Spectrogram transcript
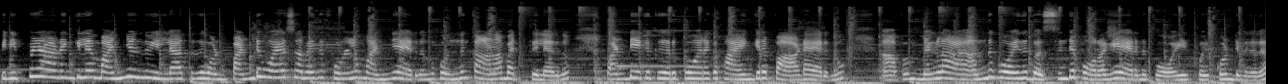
പിന്നെ ഇപ്പോഴാണെങ്കിൽ മഞ്ഞൊന്നും ഇല്ലാത്തത് കൊണ്ട് പണ്ട് പോയ സമയത്ത് ഫുള്ള് മഞ്ഞായിരുന്നു നമുക്കൊന്നും കാണാൻ പറ്റത്തില്ലായിരുന്നു. വണ്ടിയൊക്കെ കയറി പോകാനൊക്കെ ഭയങ്കര പാടായിരുന്നു. അപ്പം ഞങ്ങൾ അന്ന് പോയത് ബസ്സിന്റെ പുറകെയായിരുന്നു പോയി പോയിക്കൊണ്ടിരുന്നത്.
